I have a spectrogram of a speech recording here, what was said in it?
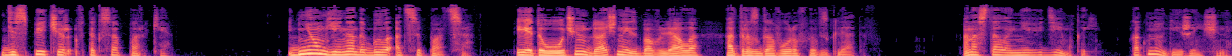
диспетчер в таксопарке. Днем ей надо было отсыпаться — и это очень удачно избавляло от разговоров и взглядов. Она стала невидимкой, как многие женщины.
